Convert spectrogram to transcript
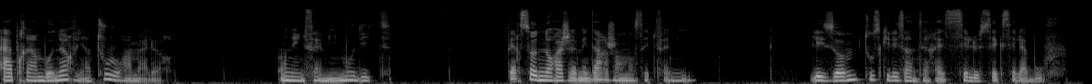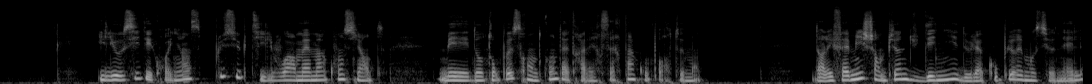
Après un bonheur vient toujours un malheur. On est une famille maudite. Personne n'aura jamais d'argent dans cette famille. Les hommes, tout ce qui les intéresse, c'est le sexe et la bouffe. Il y a aussi des croyances plus subtiles, voire même inconscientes, mais dont on peut se rendre compte à travers certains comportements. Dans les familles championnes du déni et de la coupure émotionnelle,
